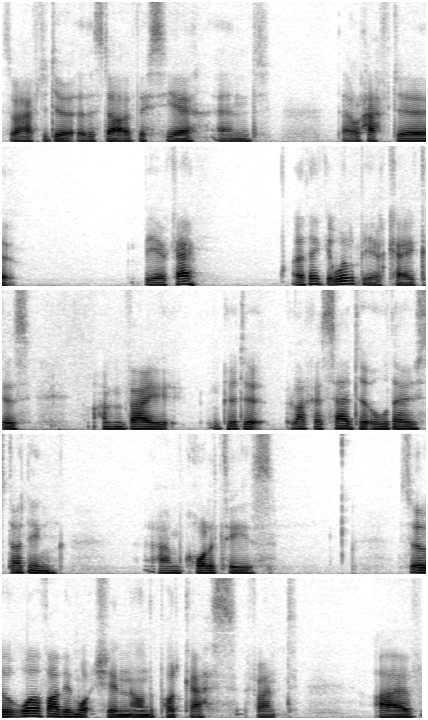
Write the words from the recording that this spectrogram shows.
So I have to do it at the start of this year, and that'll have to be okay. I think it will be okay because I'm very good at, like I said, at all those studying um, qualities. So, what have I been watching on the podcast front? I've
